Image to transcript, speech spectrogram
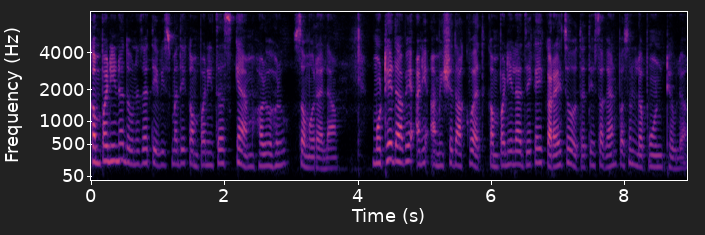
कंपनीनं दोन हजार तेवीसमध्ये कंपनीचा स्कॅम हळूहळू समोर आला. मोठे दावे आणि आमिष दाखवत कंपनीला जे काही करायचं होतं ते सगळ्यांपासून लपवून ठेवलं.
